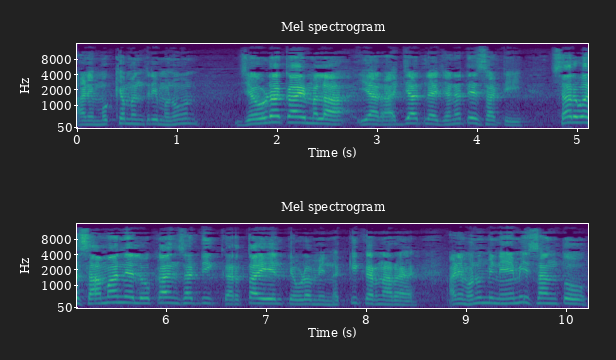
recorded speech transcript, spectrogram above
आणि मुख्यमंत्री म्हणून जेवढं काय मला या राज्यातल्या जनतेसाठी सर्वसामान्य लोकांसाठी करता येईल तेवढं मी नक्की करणार आहे. आणि म्हणून मी नेहमी सांगतो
